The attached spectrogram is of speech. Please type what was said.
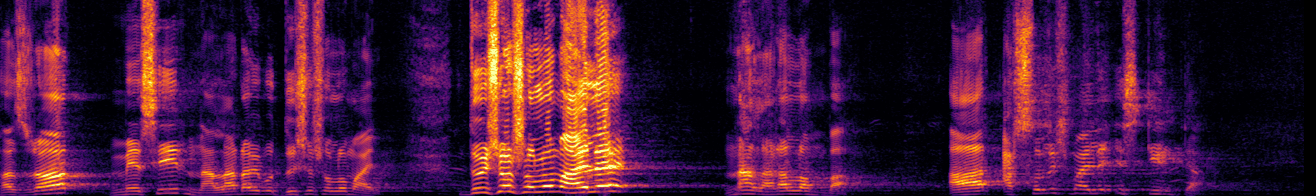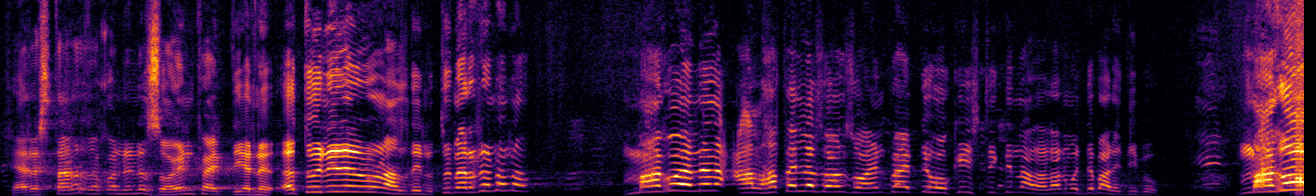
হজরত মেসির নালাডা হইব দুইশো ষোলো মাইল। দুইশো ষোলো মাইলে নালাডা লম্বা আর আটচল্লিশ মাইলে স্কিনটা। ফেরেস্তারা যখন এনে জয়েন্ট ফাইট দিয়ে তুই নিলে রোনালদিনো? তুই মেরো না না। মাগো, এনে আলহাতাইলে যখন জয়েন্ট ফাইট দিয়ে হকি স্টিক দিয়ে নালাটার মধ্যে বাড়ি দিব। মাগো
